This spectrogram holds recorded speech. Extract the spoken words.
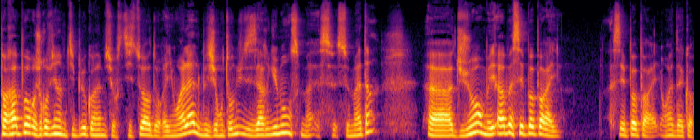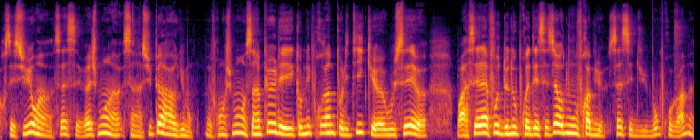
par rapport, je reviens un petit peu quand même sur cette histoire de rayon halal, mais j'ai entendu des arguments ce, matin euh, du genre, mais ah bah c'est pas pareil. C'est pas pareil, ouais d'accord, c'est sûr, hein, ça c'est vachement, c'est un super argument. Mais franchement, c'est un peu les, comme les programmes politiques euh, où c'est, bah, c'est la faute de nos prédécesseurs, nous on fera mieux. Ça c'est du bon programme.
